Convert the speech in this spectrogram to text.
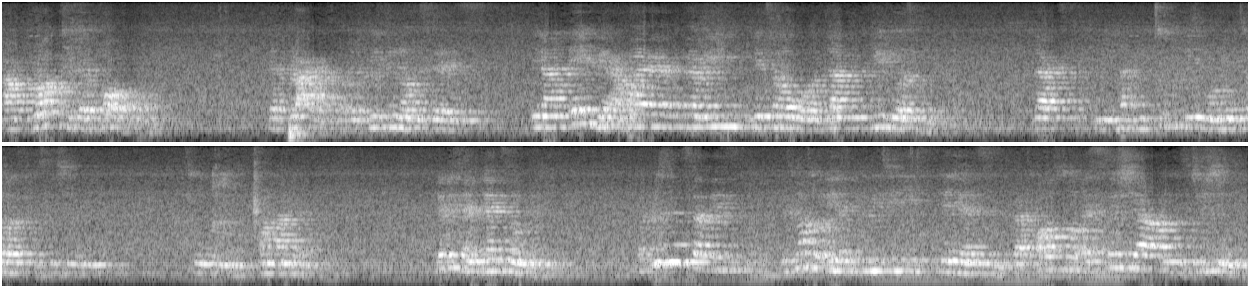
have brought to the fore the plight of the prison officers in an area where very little was done previously that we, we took this momentous decision to honor them. Ladies and gentlemen, the prison service is not only a security agency but also a social institution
